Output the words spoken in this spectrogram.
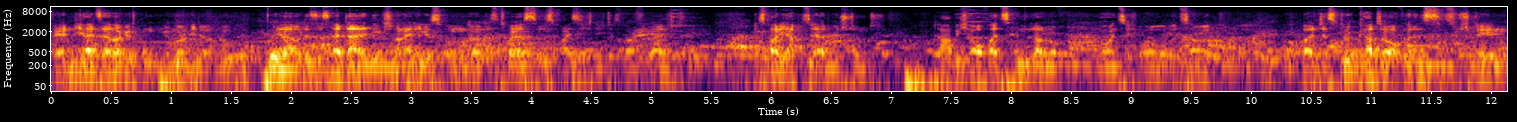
werden die halt selber getrunken immer wieder. Ne? Ja, und das ist halt, da liegt schon einiges rum. Ne? Das teuerste ist, weiß ich nicht, das war vielleicht, das war die Abserde bestimmt. Da habe ich auch als Händler noch 90 Euro bezahlt, weil ich das Glück hatte, auf einer Liste zu stehen,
